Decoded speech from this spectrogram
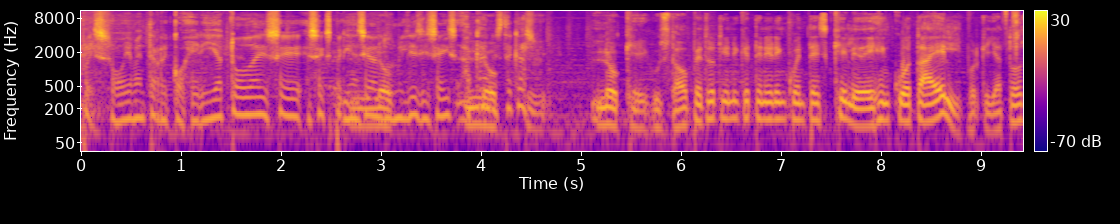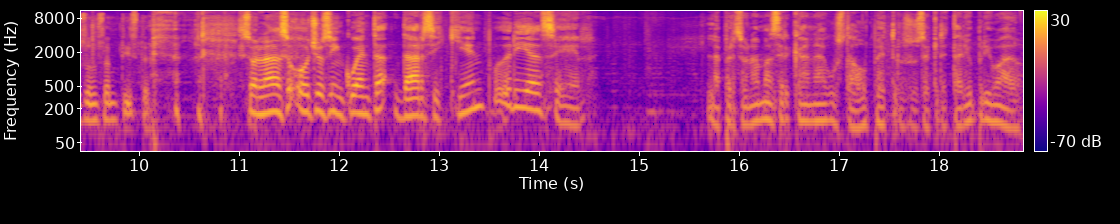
pues obviamente recogería toda ese, esa experiencia del 2016 acá en este caso. lo que Gustavo Petro tiene que tener en cuenta es que le dejen cuota a él, porque ya todos son santistas. son las 8.50. Darcy, ¿quién podría ser la persona más cercana a Gustavo Petro, su secretario privado?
